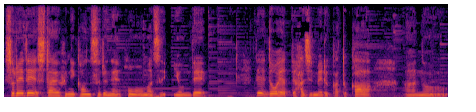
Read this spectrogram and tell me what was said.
それでスタイフに関するね本をまず読んででどうやって始めるかとかあの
